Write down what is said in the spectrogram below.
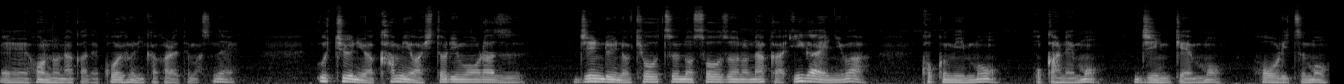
えー、本の中でこういうふうに書かれてますね。宇宙には神は一人もおらず人類の共通の創造の中以外には国民もお金も人権も法律も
